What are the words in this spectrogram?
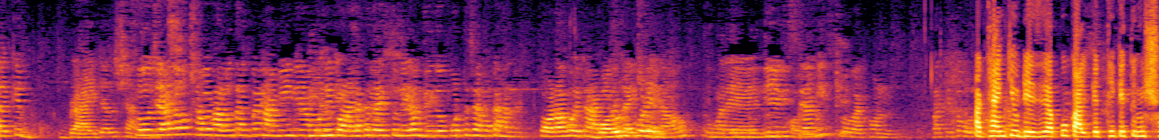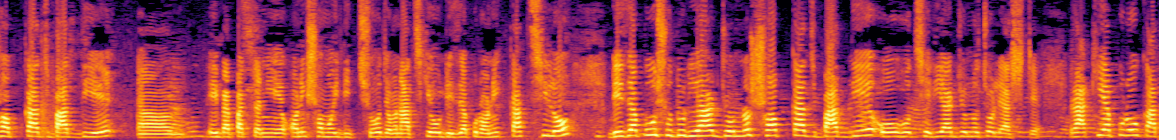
তাকে ব্রাইডাল তো যাই হোক সবাই ভালো থাকবেন। আমি মনে পড়ালেখার দায়িত্ব নিলাম যদিও পড়তে চাই আমাকে পড়াবো এটা দায়িত্ব করে নাও। মানে নিয়ে নিচ্ছি আমি তো এখন আর থ্যাংক ইউ ডেজি আপু কালকের থেকে তুমি সব কাজ বাদ দিয়ে এই ব্যাপারটা নিয়ে অনেক সময় দিচ্ছ। যেমন আজকেও ডেজাপুর অনেক কাজ ছিল। ডেজাপু শুধু রিয়ার জন্য সব কাজ বাদ দিয়ে ও হচ্ছে রিয়ার জন্য চলে আসছে। রাখিয়াপুরও কাজ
